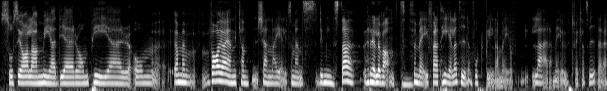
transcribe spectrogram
sociala medier, om PR, om ja, men vad jag än kan känna är liksom ens det minsta relevant för mig. För att hela tiden fortbilda mig och lära mig och utvecklas vidare.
